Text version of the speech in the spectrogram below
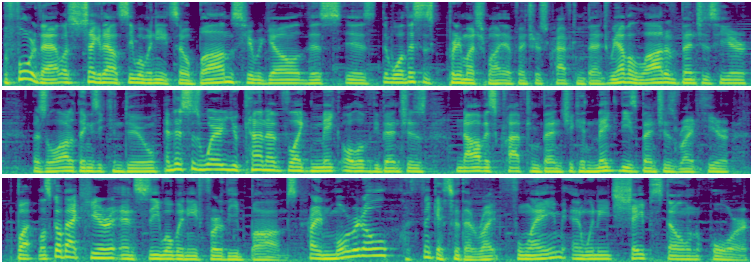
before that, let's check it out, see what we need. So bombs, here we go. This is, well, this is pretty much my adventurous crafting bench. We have a lot of benches here. There's a lot of things you can do. And this is where you kind of like make all of the benches. Novice crafting bench, you can make these benches right here. But let's go back here and see what we need for the bombs. Primordial, I think I said that right, flame, and we need shapestone ore.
